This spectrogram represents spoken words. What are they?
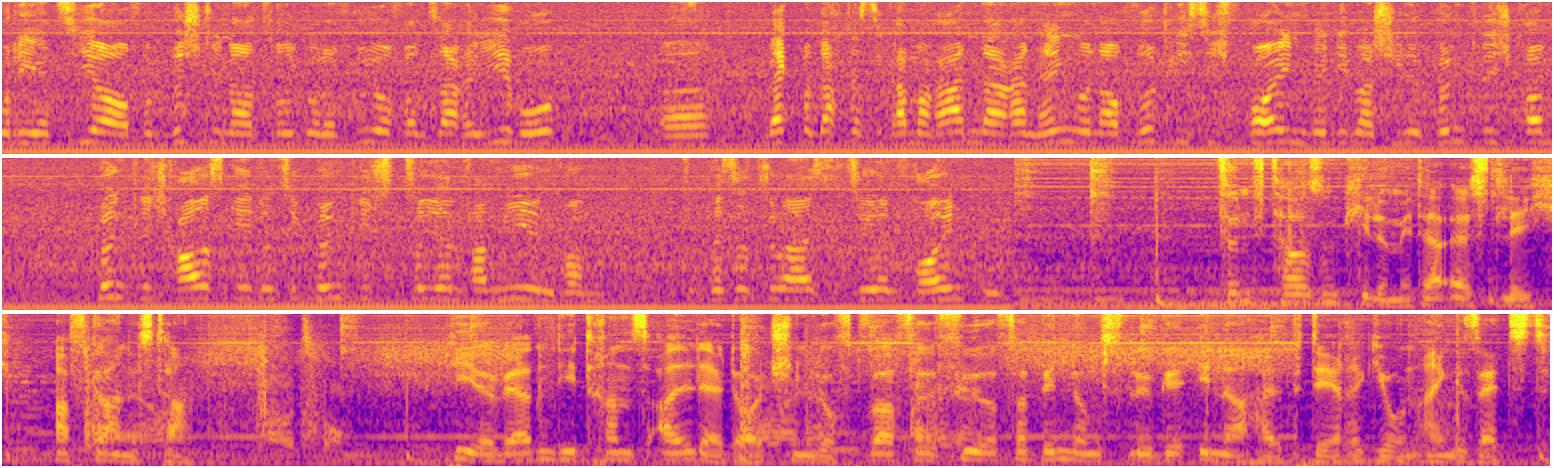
oder jetzt hier von Pristina zurück oder früher von Sarajevo, äh, merkt man doch, dass die Kameraden daran hängen und auch wirklich sich freuen, wenn die Maschine pünktlich kommt, pünktlich rausgeht und sie pünktlich zu ihren Familien kommen besser zu als zu ihren Freunden. 5000 Kilometer östlich, Afghanistan. Hier werden die Transall der deutschen Luftwaffe für Verbindungsflüge innerhalb der Region eingesetzt.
